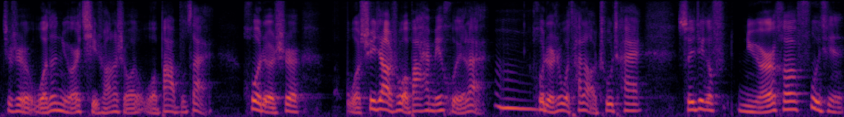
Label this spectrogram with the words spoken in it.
就是我的女儿起床的时候，我爸不在，或者是我睡觉的时候，我爸还没回来，嗯，或者是我他老出差，所以这个女儿和父亲。”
